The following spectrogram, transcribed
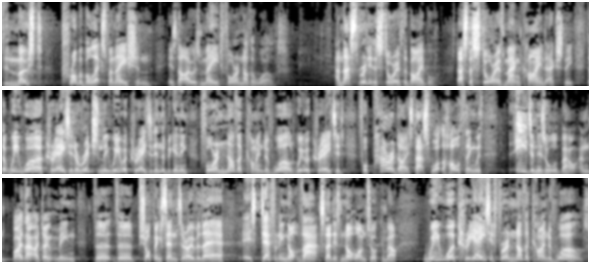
the most probable explanation is that I was made for another world. And that's really the story of the Bible. That's the story of mankind, actually. That we were created, originally, we were created in the beginning for another kind of world. We were created for paradise. That's what the whole thing with Eden is all about. And by that, I don't mean the, the shopping center over there. It's definitely not that. That is not what I'm talking about. We were created for another kind of world.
